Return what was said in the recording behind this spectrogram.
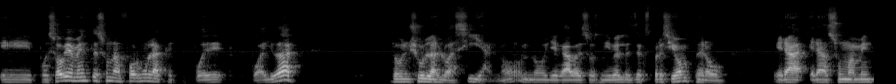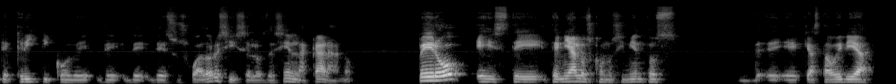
Eh, pues obviamente es una fórmula que te puede, te puede ayudar. Don Shula lo hacía, ¿no? No llegaba a esos niveles de expresión, pero era, era sumamente crítico de, de, sus jugadores y se los decía en la cara, ¿no? Pero este, tenía los conocimientos eh, eh, que hasta hoy día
